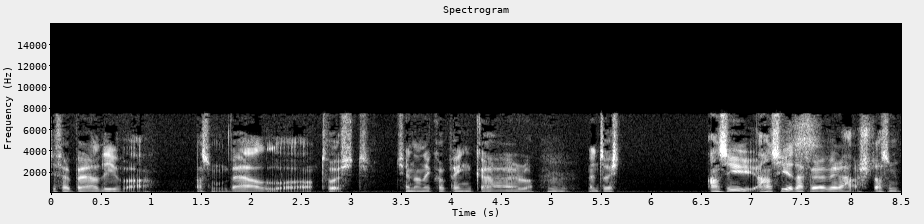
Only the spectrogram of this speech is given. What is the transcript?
det får bara leva alltså väl och tvärst tjäna några pengar och mm. men tvärst han säger han säger därför att vara harst alltså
